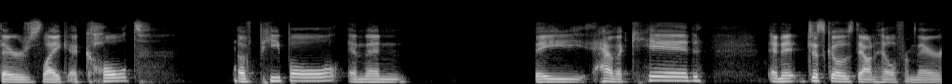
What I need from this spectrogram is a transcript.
there's like a cult of people and then they have a kid and it just goes downhill from there.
